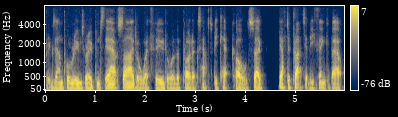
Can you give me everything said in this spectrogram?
for example, rooms were open to the outside or where food or other products have to be kept cold. So you have to practically think about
